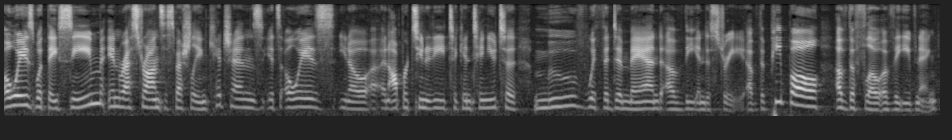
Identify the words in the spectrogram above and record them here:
always what they seem in restaurants, especially in kitchens. It's always, you know, an opportunity to continue to move with the demand of the industry, of the people, of the flow of the evening.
